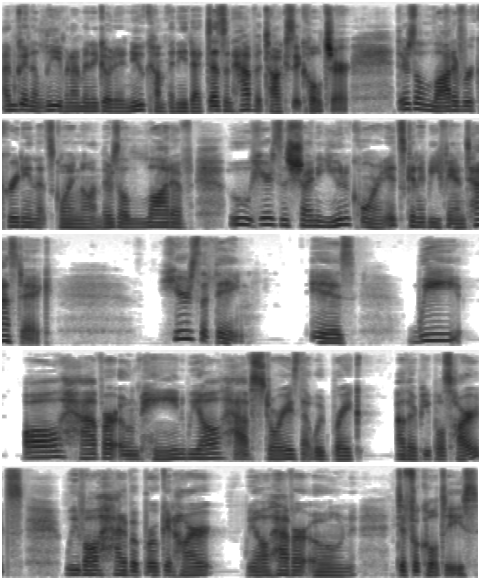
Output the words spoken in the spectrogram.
I'm going to leave and I'm going to go to a new company that doesn't have a toxic culture. There's a lot of recruiting that's going on. There's a lot of, ooh, here's this shiny unicorn. It's going to be fantastic. Here's the thing is we all have our own pain. We all have stories that would break other people's hearts. We've all had a broken heart. We all have our own difficulties.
